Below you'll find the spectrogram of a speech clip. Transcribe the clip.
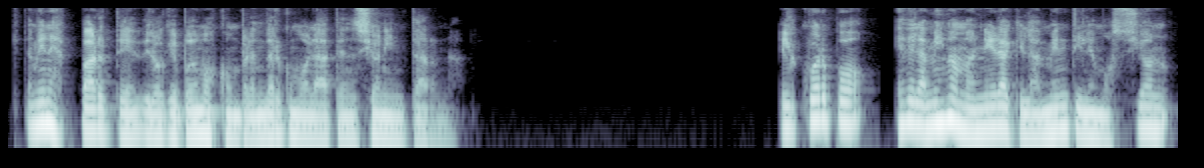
que también es parte de lo que podemos comprender como la atención interna. El cuerpo es de la misma manera que la mente y la emoción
